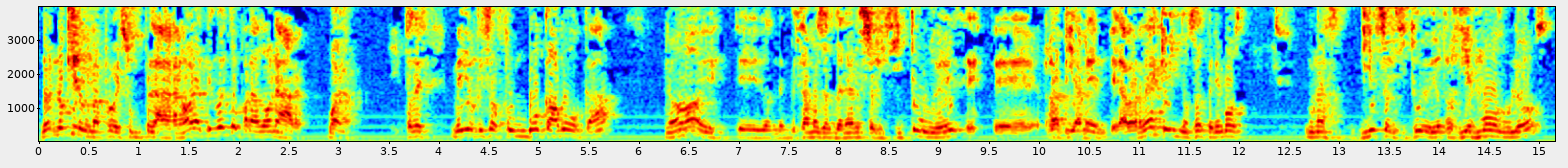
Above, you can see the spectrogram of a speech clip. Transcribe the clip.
no, no quiero que me apruebes un plan, ahora tengo esto para donar. Bueno, entonces medio que eso fue un boca a boca, ¿no? Este, donde empezamos a tener solicitudes este, rápidamente. La verdad es que nosotros tenemos unas 10 solicitudes de otros 10 módulos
